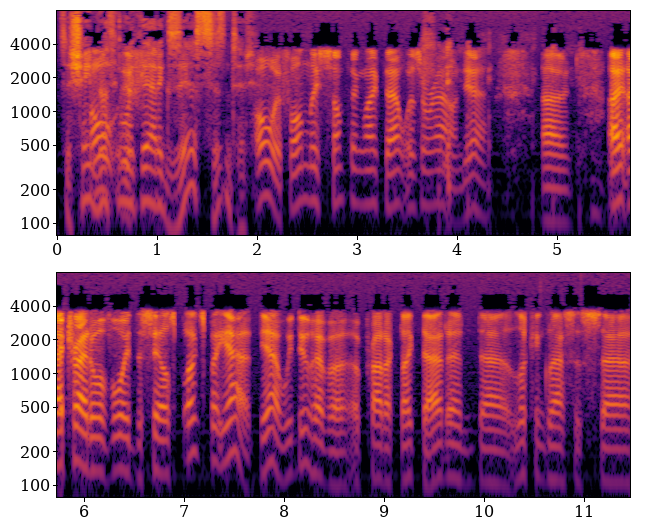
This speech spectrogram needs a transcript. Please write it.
it's a shame oh, nothing if, like that exists, isn't it? Oh, if only something like that was around, yeah. uh, I, I try to avoid the sales plugs, but yeah, yeah, we do have a, a product like that, and uh, Looking Glasses uh,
